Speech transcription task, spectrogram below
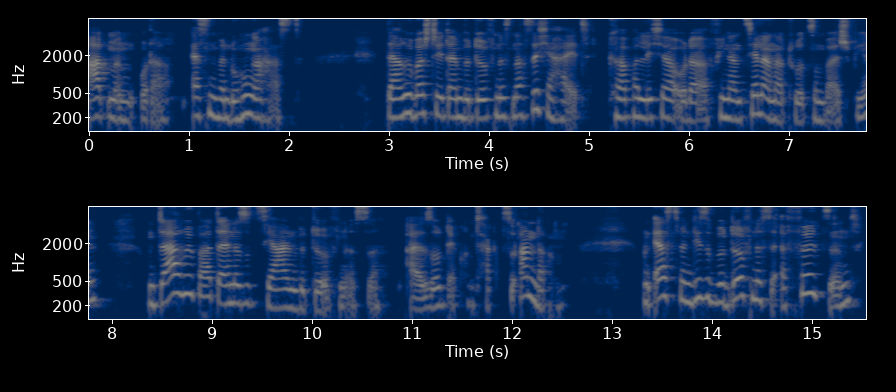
Atmen oder Essen, wenn du Hunger hast. Darüber steht dein Bedürfnis nach Sicherheit, körperlicher oder finanzieller Natur zum Beispiel, und darüber deine sozialen Bedürfnisse, also der Kontakt zu anderen. Und erst wenn diese Bedürfnisse erfüllt sind,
